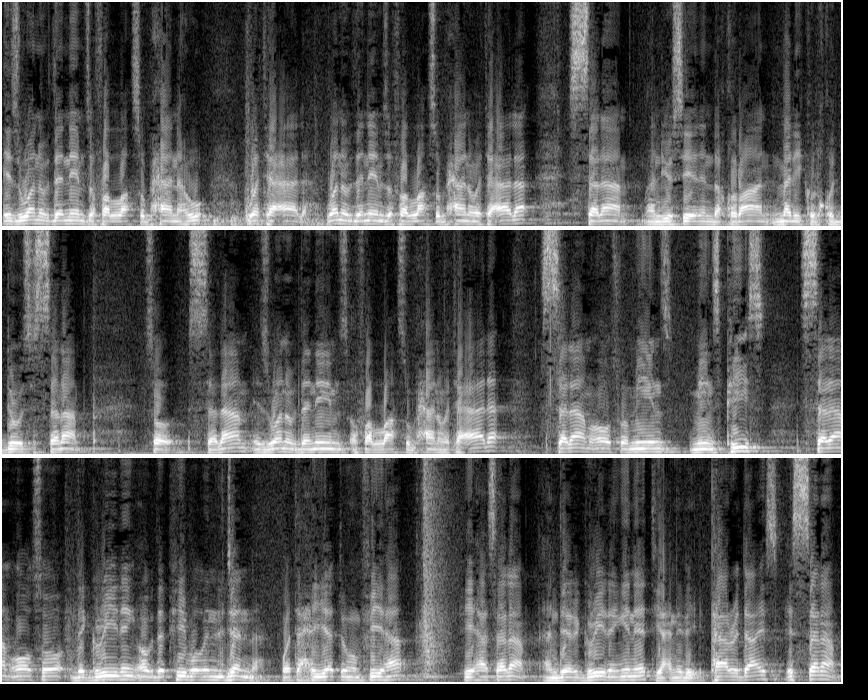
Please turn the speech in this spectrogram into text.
is one of the names of Allah subhanahu wa ta'ala. One of the names of Allah subhanahu wa ta'ala, Salam. And you see it in the Quran, Malikul Quddus Salam. So Salam is one of the names of Allah subhanahu wa ta'ala. Salam also means means peace. Salam also the greeting of the people in the Jannah. وَتَحِيَّتُهُمْ فِيهَا فِيهَا salam. And their greeting in it, يعني paradise, is salam.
